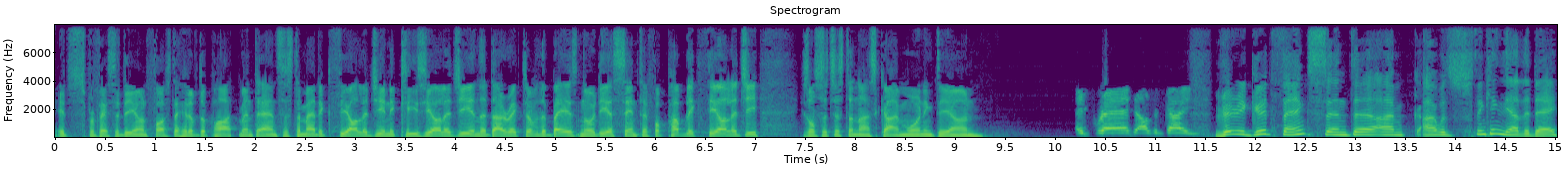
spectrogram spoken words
it's Professor Dion Forster, Head of Department and Systematic Theology and Ecclesiology, and the Director of the Beyers Naudé Center for Public Theology. He's also just a nice guy. Morning, Dion. Hey Brad, how's it going? Very good, thanks. And uh, I'm I was thinking the other day,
